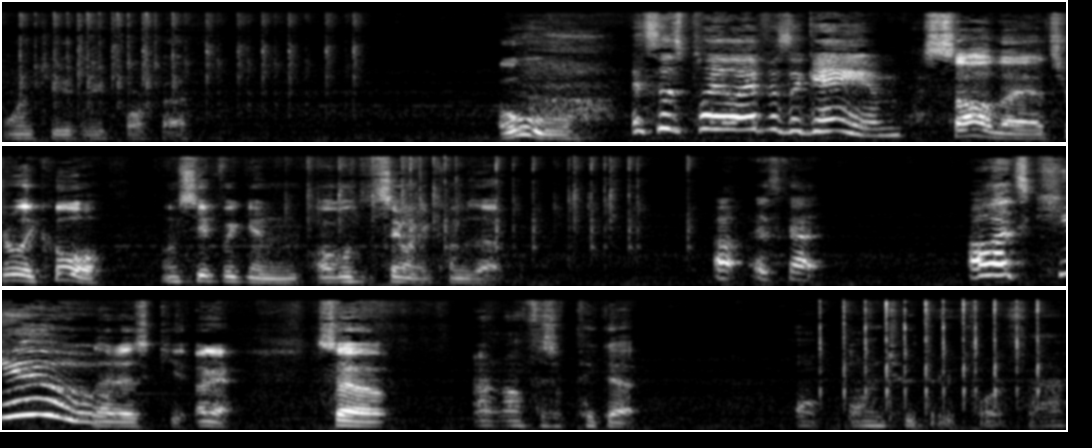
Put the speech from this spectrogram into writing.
One, two, three, four, five. Ooh, It says play life as a game. I saw that. It's really cool. Let me see if we can. Oh, we'll see when it comes up. Oh, it's got. Oh, that's cute. That is cute. Okay, so I don't know if this will pick up. One, two, three, four, five.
